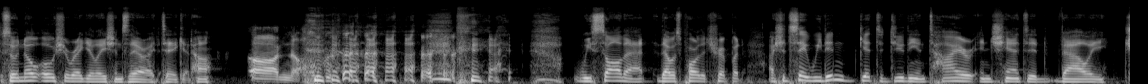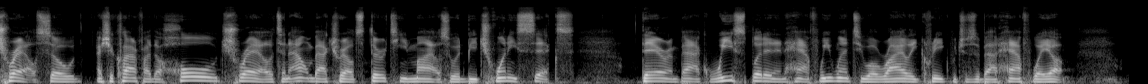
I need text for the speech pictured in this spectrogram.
So no OSHA regulations there, I take it, huh? Uh, no. we saw that. That was part of the trip. But I should say we didn't get to do the entire Enchanted Valley trail. So I should clarify the whole trail. It's an out and back trail. It's 13 miles, so it'd be 26 there and back. We split it in half. We went to O'Reilly Creek, which was about halfway up.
